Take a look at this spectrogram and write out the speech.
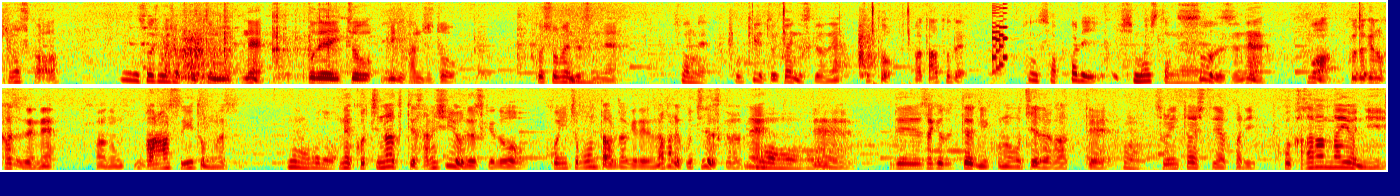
きますか、うん、そうしましょう。こっちもねここで一応見る感じと。これ正面ですね、うん、正面。大きい撮りたいんですけどね。ちょっとまた後で。さっぱりしましたね。そうですね。まあこれだけの数でねあのバランスいいと思います。なるほど。ねこっちなくて寂しいようですけどここにちょこんとあるだけで中でこっちですからね、ええ、で先ほど言ったようにこの落ち枝があって、うん、それに対してやっぱりここ重ならないように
